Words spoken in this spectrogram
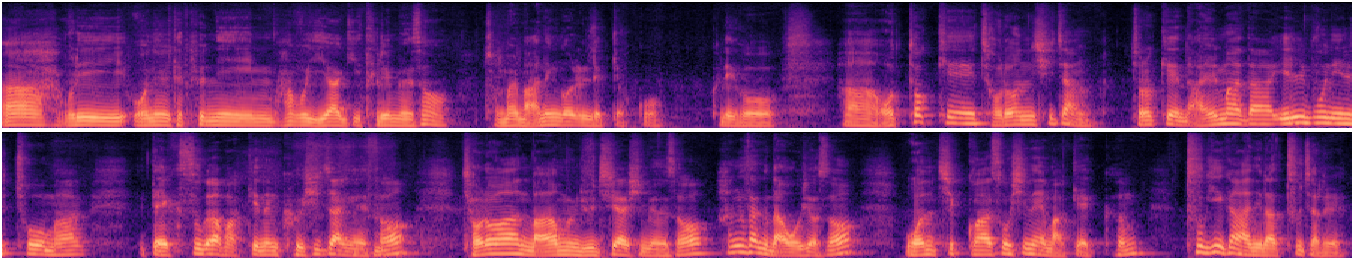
아, 우리 오늘 대표님하고 이야기 들으면서 정말 많은 거를 느꼈고, 그리고, 아, 어떻게 저런 시장, 저렇게 날마다 1분 1초 막 액수가 바뀌는 그 시장에서 저러한 마음을 유지하시면서 항상 나오셔서 원칙과 소신에 맞게끔 투기가 아니라 투자를,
